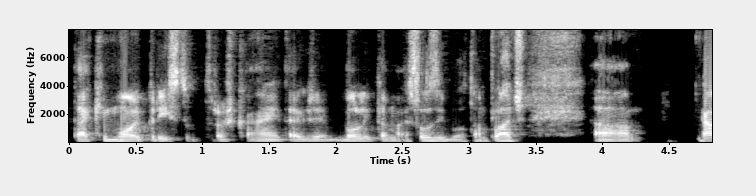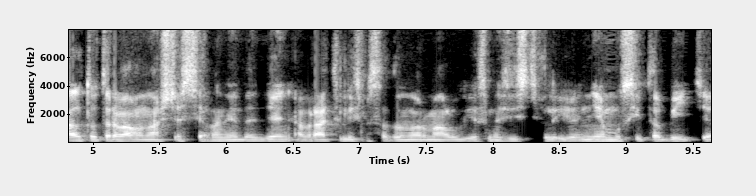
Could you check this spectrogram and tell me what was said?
taký môj prístup troška, hej, takže boli tam aj slzy, bol tam plač, a, ale to trvalo našťastie len jeden deň a vrátili sme sa do normálu, kde sme zistili, že nemusí to byť, e,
